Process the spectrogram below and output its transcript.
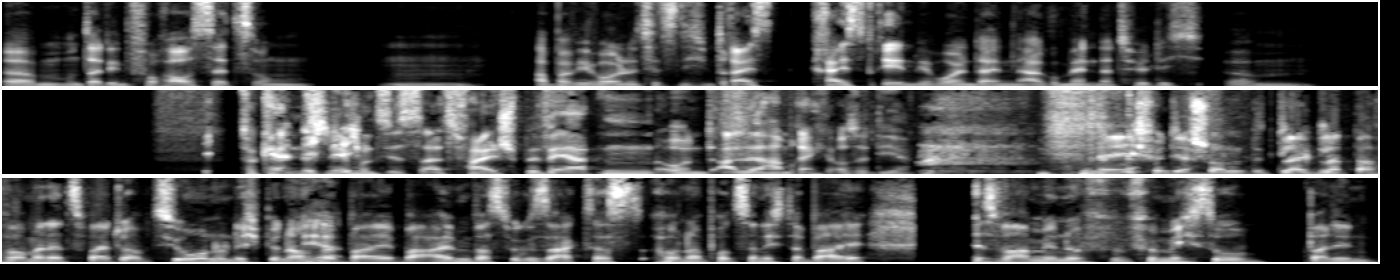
ähm, unter den Voraussetzungen. Mm, aber wir wollen uns jetzt nicht im Dreis Kreis drehen, wir wollen dein Argument natürlich ähm, zur Kenntnis nehmen und es als falsch bewerten und alle haben recht außer dir. Nee, ich finde ja schon, Gla- Gladbach war meine zweite Option und ich bin auch Ja. dabei, bei allem, was du gesagt hast, hundertprozentig dabei. Es war mir nur für, für mich so bei den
